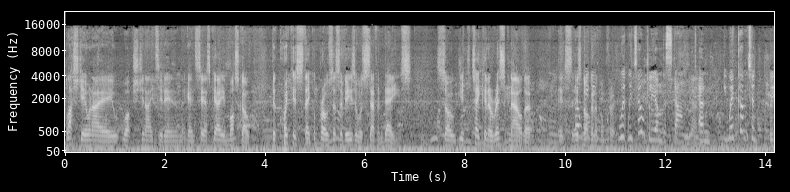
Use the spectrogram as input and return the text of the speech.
last year when I watched United in against CSKA in Moscow, the quickest they could process a visa was seven days. So you're taking a risk now that it's it's Well, not going to come through. We, we totally understand, Yeah. and we've come to we,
